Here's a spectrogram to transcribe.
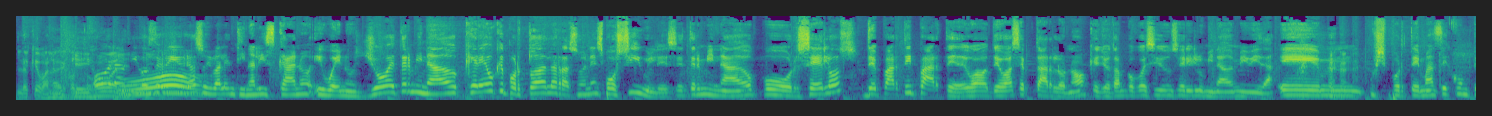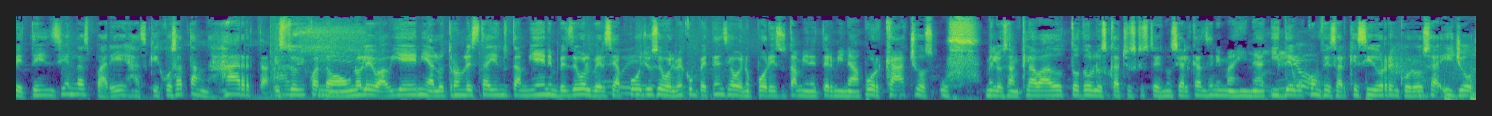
lo que Vale A me ver, ¿qué contó. dijo Hola amigos de Oh. Vibra, soy Valentina Liscano y bueno, yo he terminado, creo que por todas las razones posibles, he terminado por celos de parte y parte, debo, debo aceptarlo, ¿no? Que yo tampoco he sido un ser iluminado en mi vida. Eh, ush, por temas de competencia en las parejas, qué cosa tan harta. Esto que cuando a uno le va bien y al otro no le está yendo tan bien, en vez de volverse Uy. apoyo, se vuelve competencia. Bueno, por eso también he terminado. Por cachos, uff, me los han clavado todos los cachos que ustedes no se alcancen a imaginar y debo confesar que he sido rencorosa y yo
